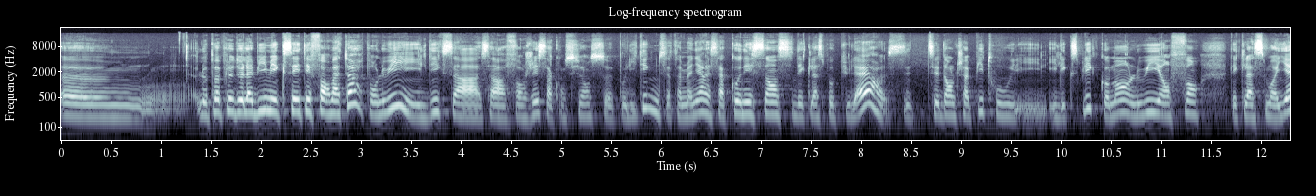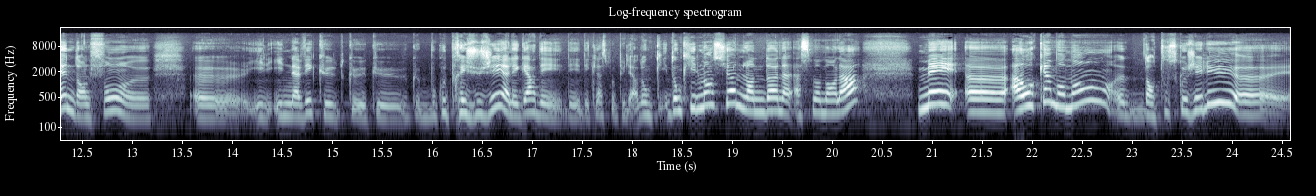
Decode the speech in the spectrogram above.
Le peuple de l'abîme et que ça a été formateur pour lui. Il dit que ça, a forgé sa conscience politique d'une certaine manière et sa connaissance des classes populaires. C'est dans le chapitre où il, explique comment lui, enfant des classes moyennes, dans le fond, il, n'avait que, beaucoup de préjugés à l'égard des, classes populaires. Donc, il mentionne London à, ce moment-là, mais à aucun moment euh, dans tout ce que j'ai lu, euh,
